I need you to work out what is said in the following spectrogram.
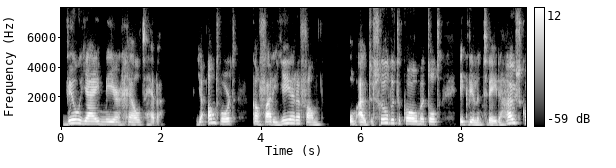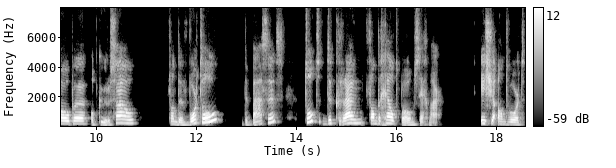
wil jij meer geld hebben? Je antwoord kan variëren van om uit de schulden te komen tot ik wil een tweede huis kopen op Curaçao. Van de wortel, de basis, tot de kruin van de geldboom, zeg maar. Is je antwoord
